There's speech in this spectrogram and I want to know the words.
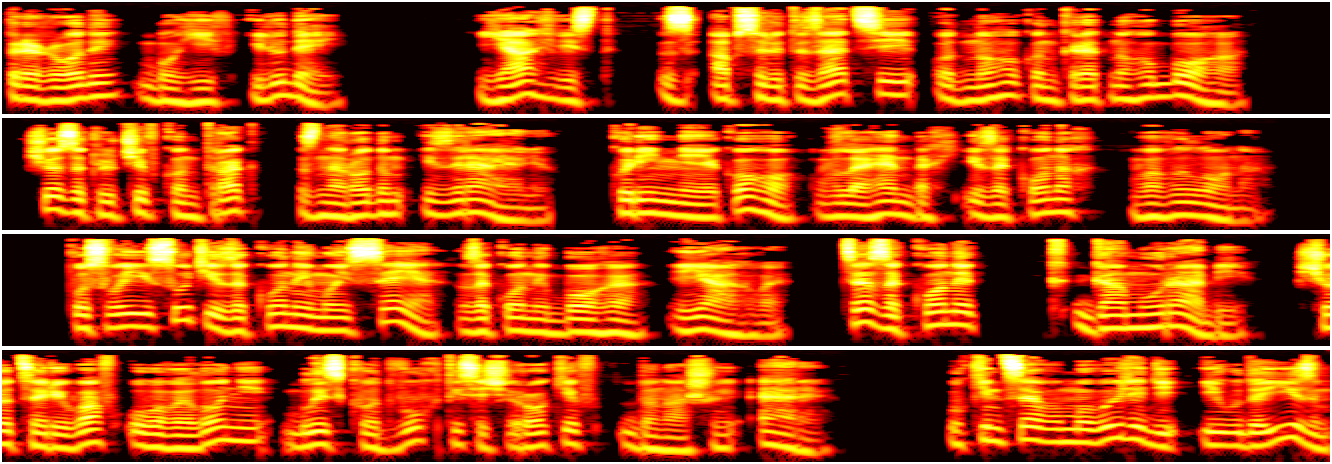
природи богів і людей, Ягвіст з абсолютизації одного конкретного бога, що заключив контракт з народом Ізраїлю, коріння якого в легендах і законах Вавилона. По своїй суті, закони Мойсея, закони Бога Ягве, це закони Кгамурабі, що царював у Вавилоні близько двох тисяч років до нашої ери. У кінцевому вигляді іудаїзм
